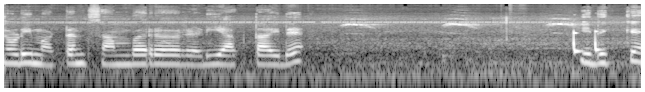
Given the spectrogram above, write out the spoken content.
ನೋಡಿ ಮಟನ್ ಸಾಂಬಾರು ರೆಡಿ ಆಗ್ತಾ ಇದೆ. ಇದಕ್ಕೆ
